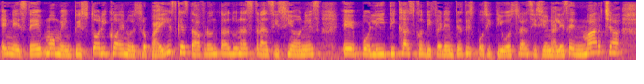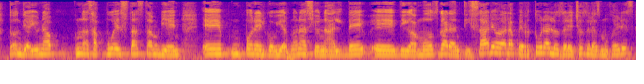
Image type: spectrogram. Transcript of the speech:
en este momento histórico de nuestro país que está afrontando unas transiciones eh, políticas con diferentes dispositivos transicionales en marcha, donde hay una, unas apuestas también eh, por el gobierno nacional de, digamos, garantizar o dar apertura a los derechos de las mujeres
